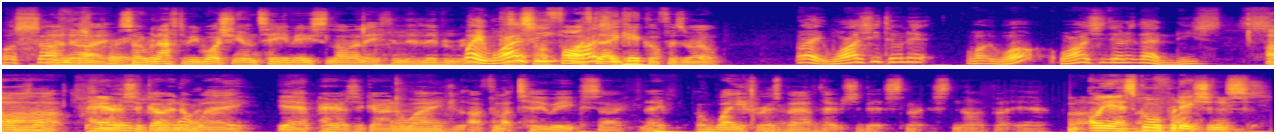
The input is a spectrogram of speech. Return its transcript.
what's I know. prick? So I'm gonna have to be watching it on TV slyly in the living room. Wait, why is it's he- a why five day he- kickoff as well? Wait, why is he doing it? What? What? Why is he doing it then? He's, he's Uh, like parents are going away. Yeah, parents are going away like for like two weeks, so they're away for his birthday, which is a bit snow, snow but yeah. Oh yeah, score predictions.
